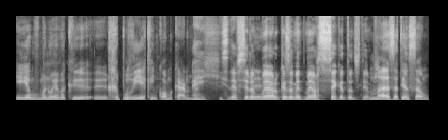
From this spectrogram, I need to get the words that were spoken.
e houve uma noiva que uh, repudia quem come carne. Ei, isso deve ser uh, o, maior, o casamento maior seca de todos os tempos. Mas atenção,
